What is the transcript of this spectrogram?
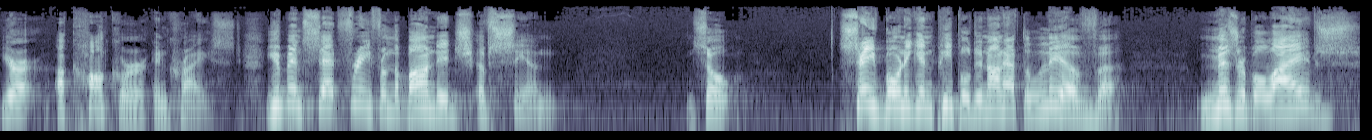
you're a conqueror in Christ. You've been set free from the bondage of sin. And so, saved, born again people do not have to live miserable lives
